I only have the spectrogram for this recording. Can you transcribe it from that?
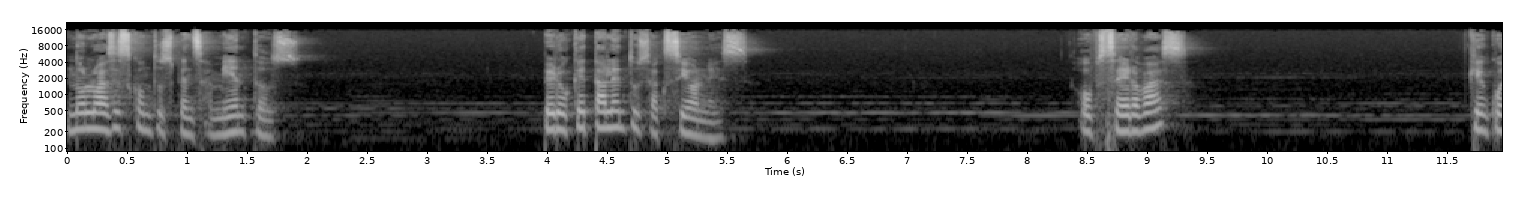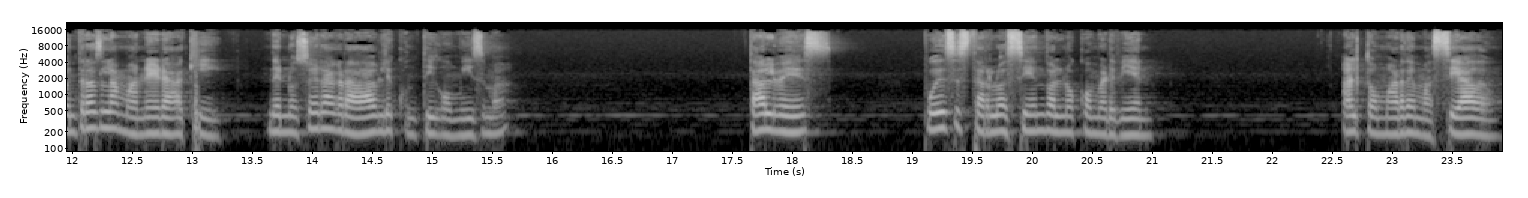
no lo haces con tus pensamientos, pero ¿qué tal en tus acciones? ¿Observas que encuentras la manera aquí de no ser agradable contigo misma? Tal vez puedes estarlo haciendo al no comer bien, al tomar demasiado,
